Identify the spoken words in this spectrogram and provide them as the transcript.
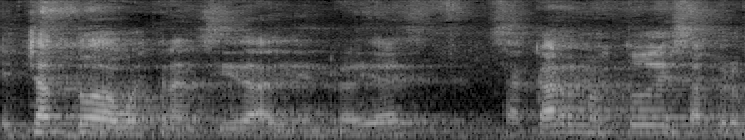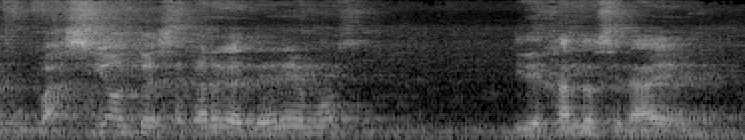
echad toda vuestra ansiedad, y en realidad es sacarnos toda esa preocupación, toda esa carga que tenemos y dejándosela a Él.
